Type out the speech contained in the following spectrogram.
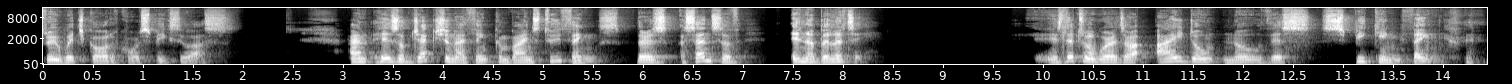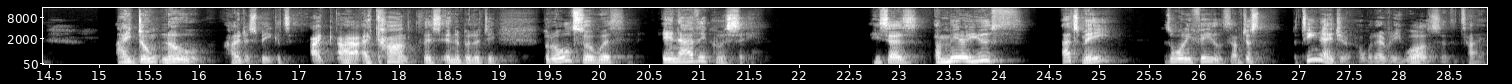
through which God, of course, speaks to us. And his objection, I think, combines two things. There's a sense of inability. His literal words are, I don't know this speaking thing. I don't know how to speak. It's, I, I, I can't, this inability, but also with inadequacy. He says, a mere youth, that's me, is all he feels. I'm just a teenager or whatever he was at the time.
